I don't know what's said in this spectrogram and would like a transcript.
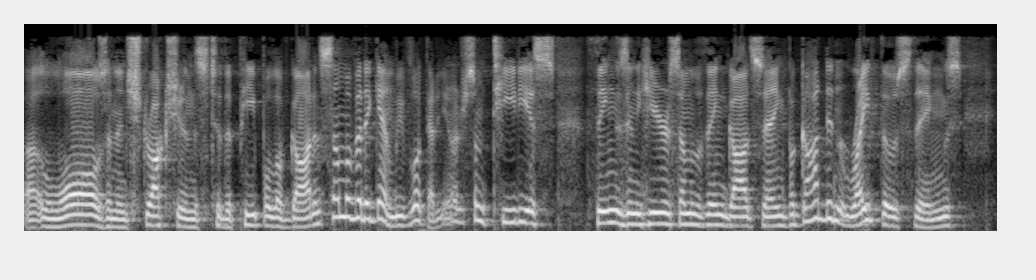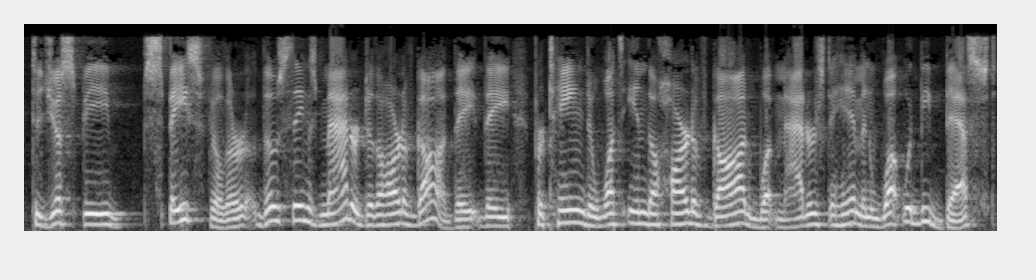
uh, laws and instructions to the people of God, and some of it, again, we've looked at it. You know, there's some tedious things in here, some of the things God's saying, but God didn't write those things to just be space filler. Those things matter to the heart of God. They, they pertain to what's in the heart of God, what matters to Him, and what would be best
